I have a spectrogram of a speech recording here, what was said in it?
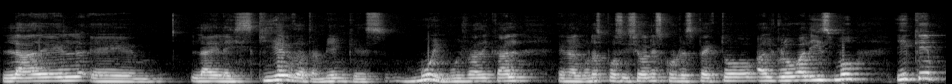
la del... Eh, la de la izquierda también, que es muy, muy radical en algunas posiciones con respecto al globalismo y que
